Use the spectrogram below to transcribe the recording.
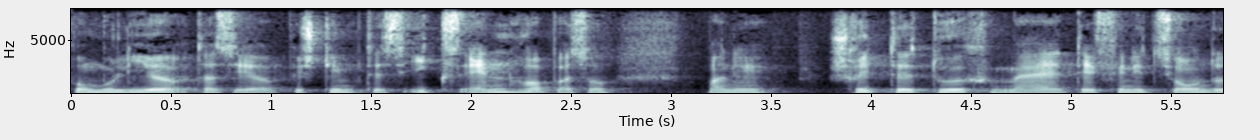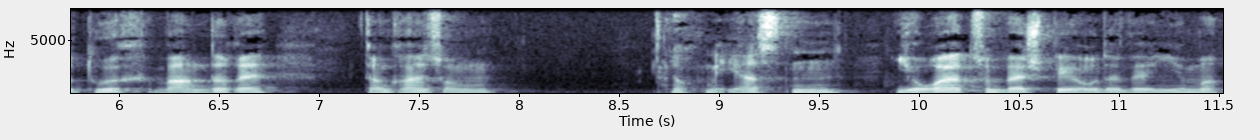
formuliere, dass ich ein bestimmtes xn habe, also wenn ich Schritte durch meine Definition da durchwandere, dann kann ich sagen, nach dem ersten Jahr zum Beispiel oder wer immer,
